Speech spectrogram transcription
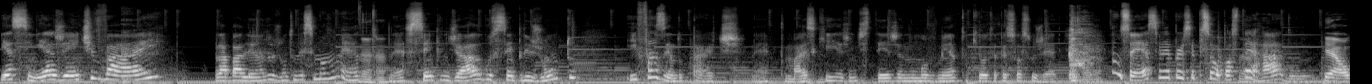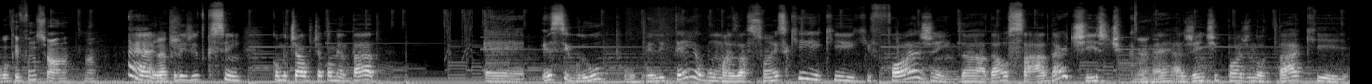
E assim, e a gente vai trabalhando junto nesse movimento, uhum. né? Sempre em diálogo, sempre junto e fazendo parte, né? Por mais que a gente esteja no movimento que outra pessoa sugere. Uhum. Não sei, essa é a minha percepção, eu posso estar errado. E é algo que funciona, né? É, eu acredito que sim. Como o Thiago tinha comentado, é, esse grupo ele tem algumas ações que, que, que fogem da, da alçada artística. Uhum. Né? A gente pode notar que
